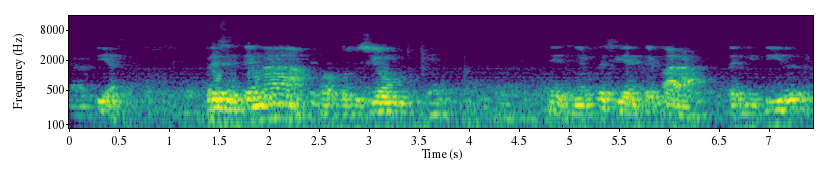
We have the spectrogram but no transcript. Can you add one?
Garantías. Presenté una proposición, eh, señor presidente, para permitir,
